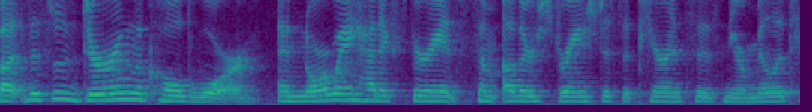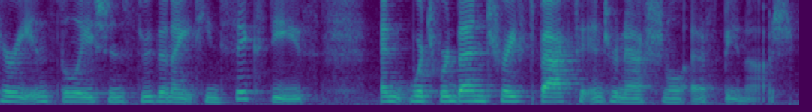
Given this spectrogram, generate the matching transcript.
But this was during the Cold War, and Norway had experienced some other strange disappearances near military installations through the 1960s, and which were then traced back to international espionage.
